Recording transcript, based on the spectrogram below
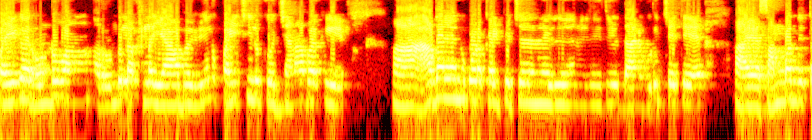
పైగా రెండు వం రెండు లక్షల యాభై వేల పైచీలకు జనాభాకి ఆ, ఆదాయాన్ని కూడా కల్పించేది అనేది దాని గురించి అయితే ఆయా సంబంధిత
